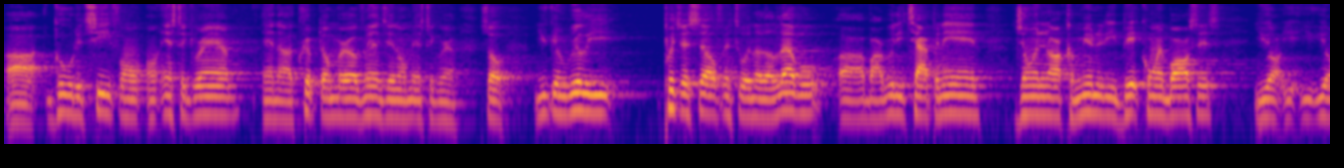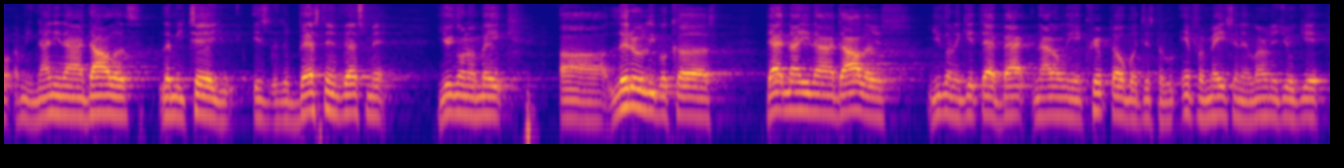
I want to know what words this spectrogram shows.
uh, Gould the Chief on, on Instagram, and uh, Crypto Merrill Vengeance on Instagram. So you can really put yourself into another level uh, by really tapping in, joining our community, Bitcoin bosses. You, you, you I mean, ninety nine dollars. Let me tell you, is the best investment you're gonna make. Uh, literally because that ninety nine dollars, you're gonna get that back not only in crypto but just the information and learning you'll get.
